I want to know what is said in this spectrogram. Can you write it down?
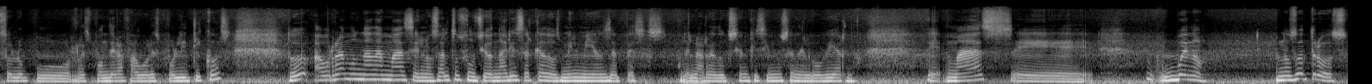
solo por responder a favores políticos. ahorramos nada más en los altos funcionarios cerca de dos mil millones de pesos de la reducción que hicimos en el gobierno. Eh, más, eh, bueno, nosotros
